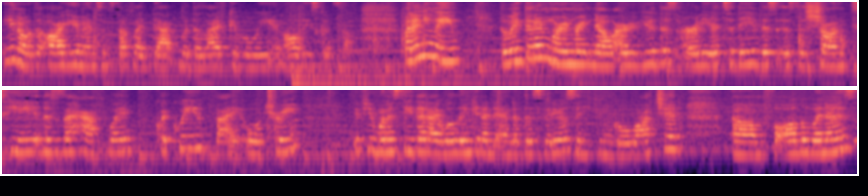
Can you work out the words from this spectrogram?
you know the arguments and stuff like that with the live giveaway and all these good stuff. But anyway the wig that I'm wearing right now I reviewed this earlier today. This is the Shantae. This is a halfway quick weave by Outre if you want to see that I will link it at the end of this video so you can go watch it um, for all the winners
